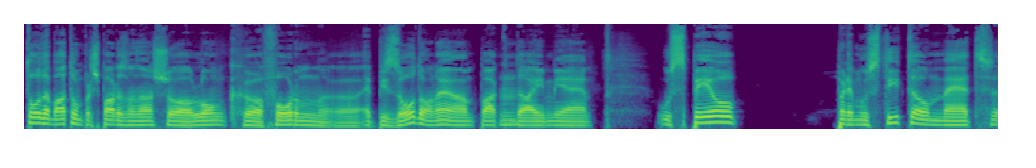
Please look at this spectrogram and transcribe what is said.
to debato bom prešparil za našo long form uh, epizodo, ne? ampak mm. da jim je uspel premustitev med uh,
